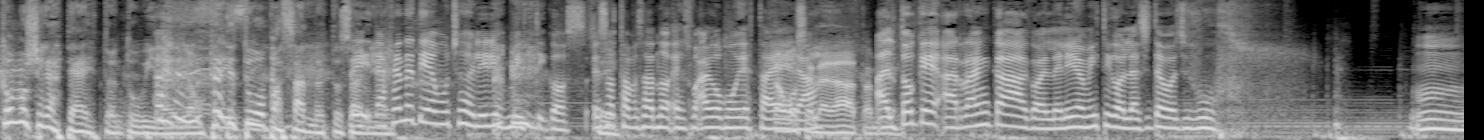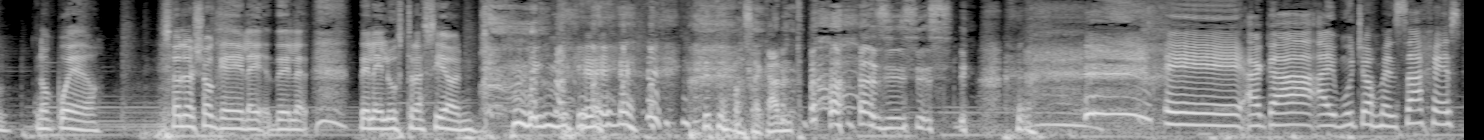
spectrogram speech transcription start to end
¿cómo llegaste a esto en tu vida? digamos? ¿Qué te estuvo pasando estos Sí, años? la gente tiene muchos delirios místicos. Eso está pasando, es algo muy de esta Estamos era. en la edad también. Al toque arranca con el delirio místico la cita y vos decís, uff, no puedo. Solo yo quedé de la, de la- de la ilustración. ¿Qué te pasa, Kant? sí, sí, sí. Eh, acá hay muchos mensajes.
